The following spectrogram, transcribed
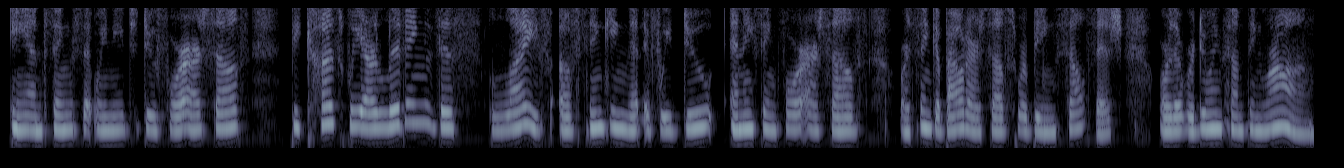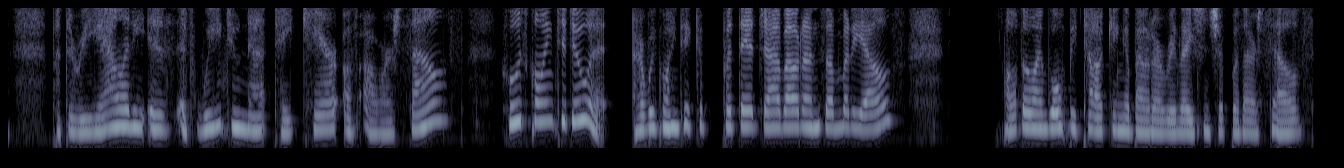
and things that we need to do for ourselves because we are living this life of thinking that if we do anything for ourselves or think about ourselves, we're being selfish or that we're doing something wrong. But the reality is if we do not take care of ourselves, who's going to do it? Are we going to put that job out on somebody else? Although I won't be talking about our relationship with ourselves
